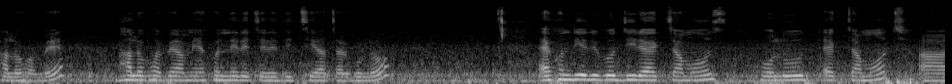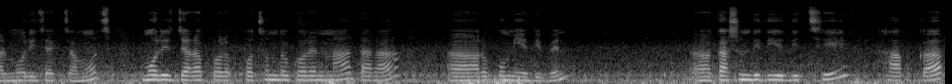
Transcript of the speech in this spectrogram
ভালো হবে। ভালোভাবে আমি এখন নেড়ে চেড়ে দিচ্ছি আচারগুলো। এখন দিয়ে দিব জিরা এক চামচ হলুদ এক চামচ আর মরিচ এক চামচ। মরিচ যারা পছন্দ করেন না, তারা আরও কমিয়ে দিবেন। কাসুন্দি দিয়ে দিচ্ছি হাফ কাপ।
